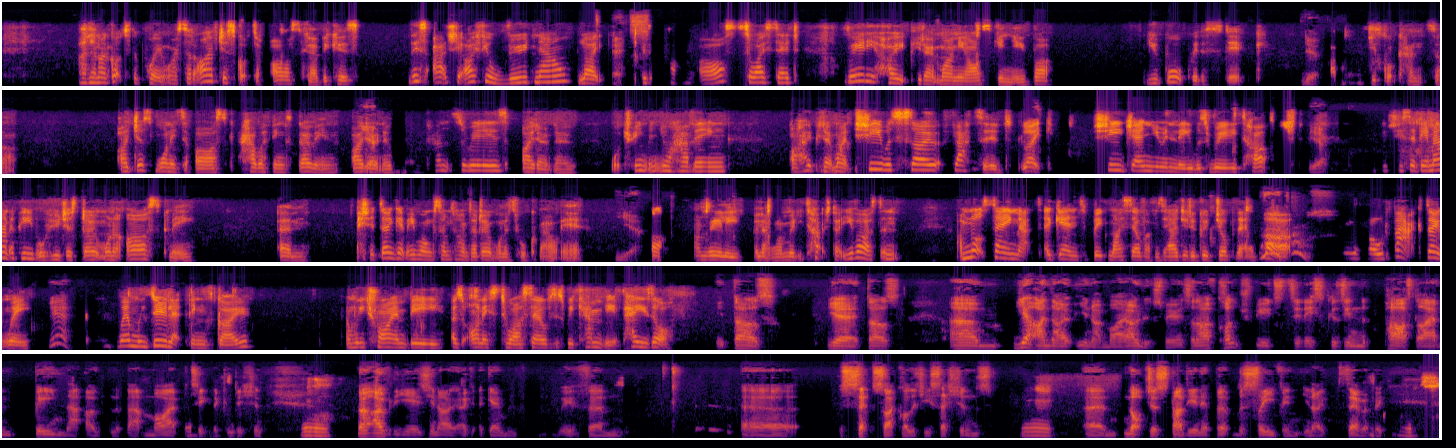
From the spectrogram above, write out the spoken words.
And then I got to the point where I said, I've just got to ask her because this actually I feel rude now. Like Yes. I haven't asked. So I said, really hope you don't mind me asking you, but you walk with a stick. Yeah. You've got cancer. I just wanted to ask how are things going? I Yeah. don't know what cancer is. I don't know what treatment you're having. I hope you don't mind. She was so flattered. Like she genuinely was really touched. Yeah. She said the amount of people who just don't want to ask me. Um, don't get me wrong. Sometimes I don't want to talk about it. Yeah. I'm really, like, I'm really touched that you've asked. And I'm not saying that again to big myself up and say I did a good job there, but course. we hold back, don't we? Yeah. When we do let things go, and we try and be as honest to ourselves as we can be, it pays off. It does. Yeah, it does. Um, yeah, I know, you know, my own experience, and I've contributed to this because in the past I haven't been that open about my particular condition. Mm. But over the years, you know, again, with, with um, uh, set psychology sessions, Mm. um, not just studying it, but receiving, you know, therapy,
